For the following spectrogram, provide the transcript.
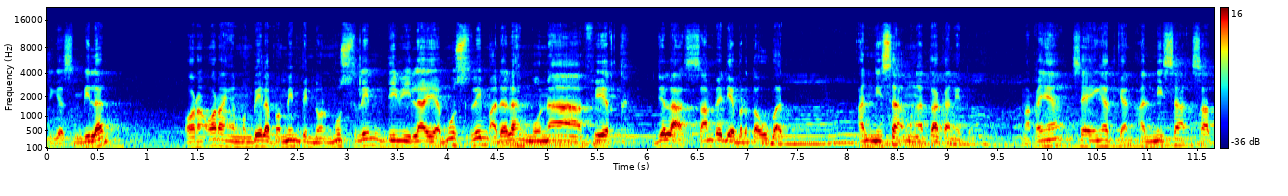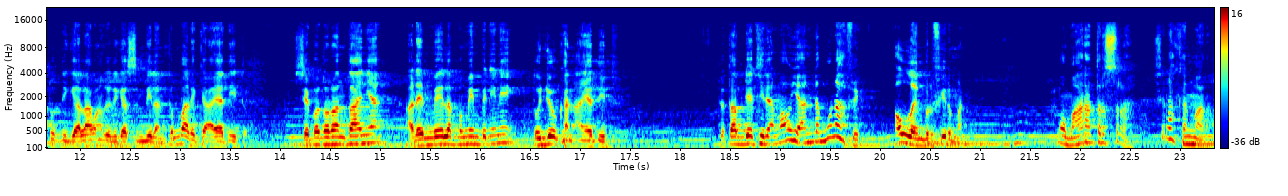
139 Orang-orang yang membela pemimpin non muslim di wilayah muslim adalah munafik. Jelas sampai dia bertaubat. An-Nisa mengatakan itu. Makanya saya ingatkan An-Nisa 138 139 kembali ke ayat itu. Siapa orang tanya, ada yang membela pemimpin ini, tunjukkan ayat itu. Tetap dia tidak mau ya Anda munafik. Allah yang berfirman. Mau marah terserah, silahkan marah.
